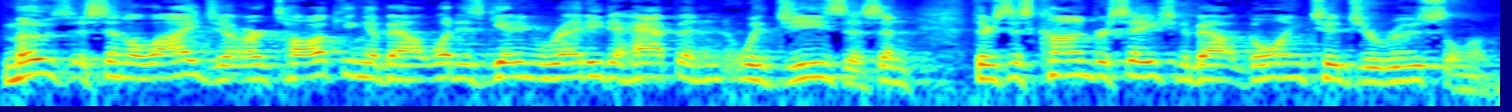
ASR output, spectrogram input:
Moses and Elijah are talking about what is getting ready to happen with Jesus. And there's this conversation about going to Jerusalem.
